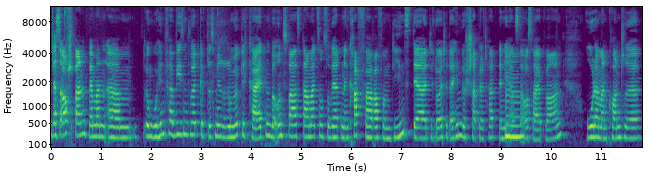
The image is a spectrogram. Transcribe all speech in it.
Das ist auch spannend, wenn man ähm, irgendwo hin verwiesen wird, gibt es mehrere Möglichkeiten. Bei uns war es damals noch so, wir hatten einen Kraftfahrer vom Dienst, der die Leute dahin geschattelt hat, wenn die Ärzte außerhalb waren. Oder man konnte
